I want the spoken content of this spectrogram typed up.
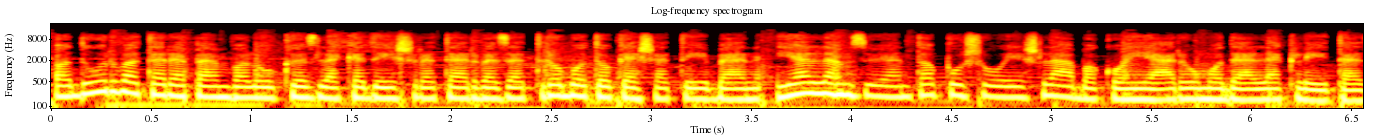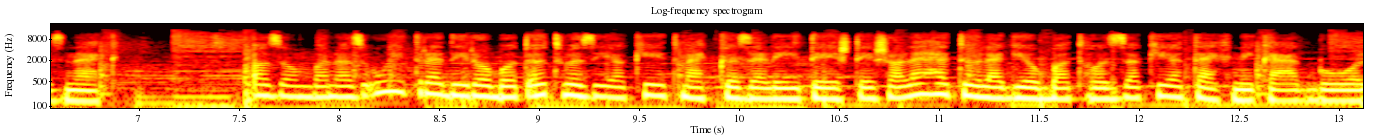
A durva terepen való közlekedésre tervezett robotok esetében jellemzően taposó és lábakon járó modellek léteznek. Azonban az új Tredi robot ötvözi a két megközelítést és a lehető legjobbat hozza ki a technikákból.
